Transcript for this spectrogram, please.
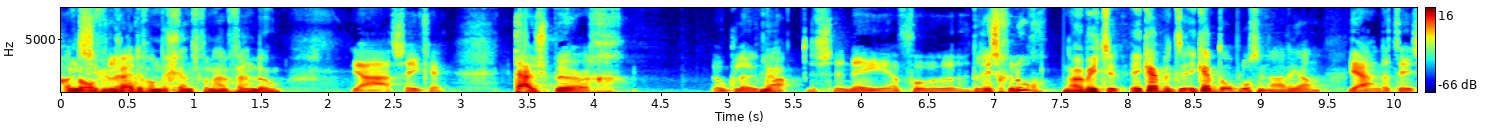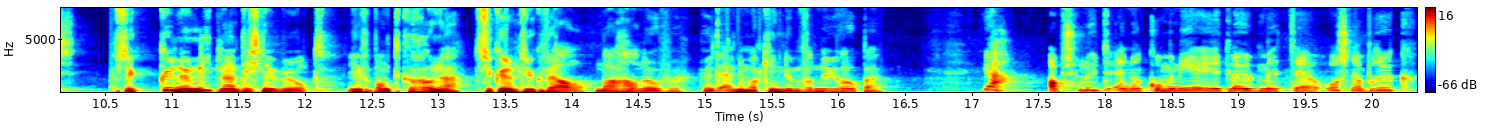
anderhalf uur rijden van de grens van Venlo. Ja, zeker. Duisburg, ook leuk. Ja, Dus eh, nee, eh, voor, er is genoeg. nou weet je, ik heb, het, ik heb de oplossing, Adriaan. Ja, dat is. Ze kunnen niet naar Disney World in verband met corona. Ze kunnen natuurlijk wel naar Hannover, het Animal Kingdom van Europa. Ja, absoluut. En dan combineer je het leuk met eh Osnabrück,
